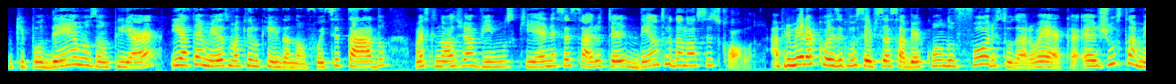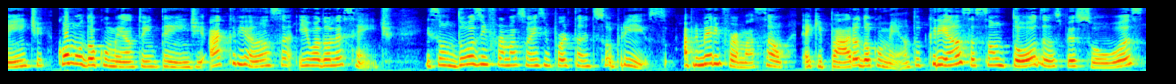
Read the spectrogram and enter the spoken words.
o que podemos ampliar e até mesmo aquilo que ainda não foi citado, mas que nós já vimos que é necessário ter dentro da nossa escola. A primeira coisa que você precisa saber quando for estudar o ECA é justamente como o documento entende a criança e o adolescente. E são duas informações importantes sobre isso. A primeira informação é que, para o documento, crianças são todas as pessoas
